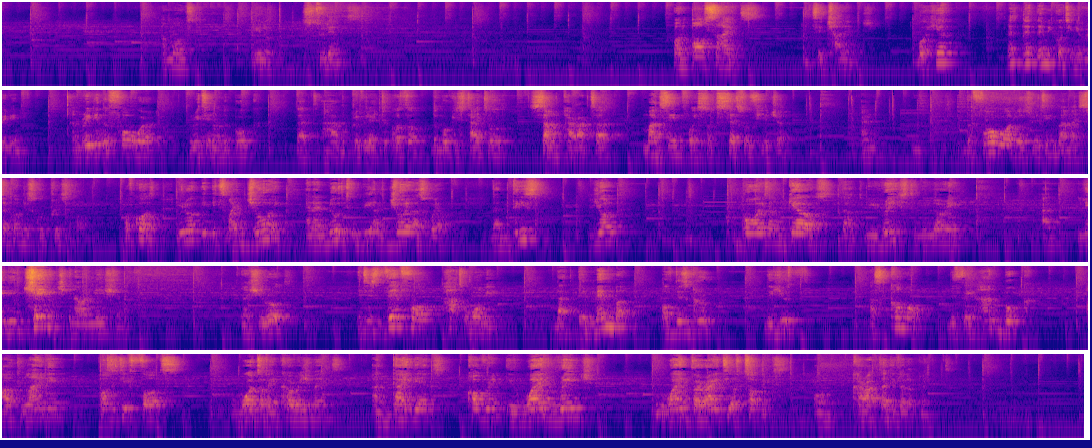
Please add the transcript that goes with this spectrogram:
amongst, you know, students. On all sides, it's a challenge. But here, let, let, let me continue reading. I'm reading the foreword written on the book that I had the privilege to author. The book is titled Sound Character Magazine for a Successful Future. And the foreword was written by my secondary school principal. Of course, you know, it, it's my joy, and I know it will be a joy as well that these young boys and girls that we raised in Ilorin and leading change in our nation. And she wrote, It is therefore heartwarming that a member of this group, the youth, has come up with a handbook outlining positive thoughts, words of encouragement, and guidance covering a wide range, a wide variety of topics on character development.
